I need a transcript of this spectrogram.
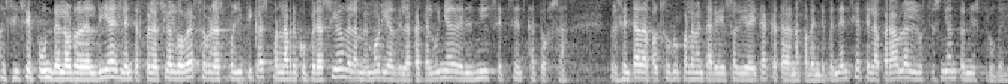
El sisè punt de l'ordre del dia és la interpel·lació al Govern sobre les polítiques per la recuperació de la memòria de la Catalunya del 1714. Presentada pel seu grup parlamentari de Solidaritat Catalana per la Independència, té la paraula l'il·lustre senyor Antoni Strubell.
